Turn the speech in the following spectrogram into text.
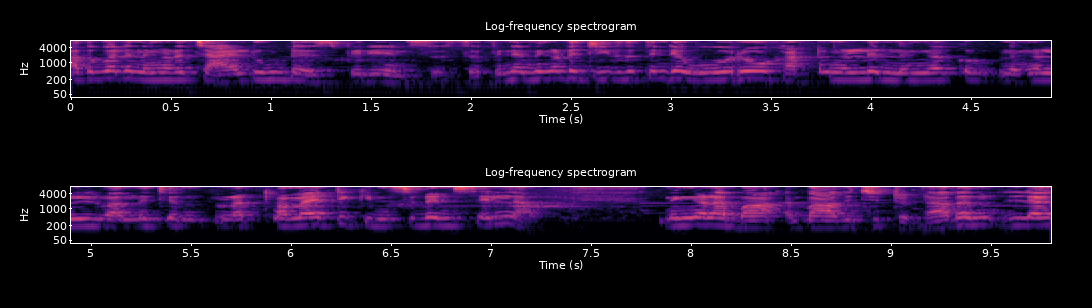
അതുപോലെ നിങ്ങളുടെ ചൈൽഡ്ഹുഡ് എക്സ്പീരിയൻസസ് പിന്നെ നിങ്ങളുടെ ജീവിതത്തിന്റെ ഓരോ ഘട്ടങ്ങളിലും നിങ്ങൾക്ക് നിങ്ങളിൽ വന്നു ചേർന്നിട്ടുള്ള ട്രമാറ്റിക് ഇൻസിഡൻസ് എല്ലാം നിങ്ങളെ ബാ ബാധിച്ചിട്ടുണ്ട്. അതെല്ലാം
